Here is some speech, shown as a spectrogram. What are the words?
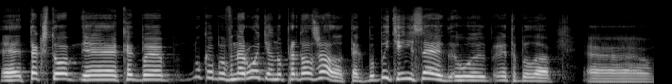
Э, так что, э, как бы, ну, как бы в народе оно продолжало так бы быть. Я не знаю, это было э,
